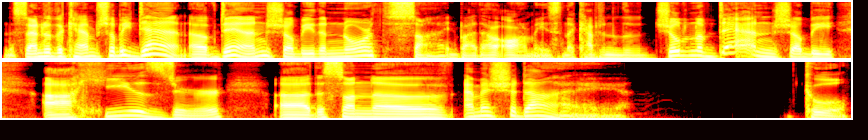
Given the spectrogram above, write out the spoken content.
And the center of the camp shall be Dan. Of Dan shall be the north side by their armies, and the captain of the children of Dan shall be Ahiezer, uh, the son of Amishadai. Cool.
